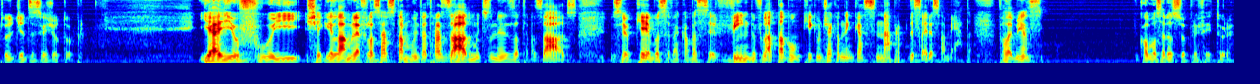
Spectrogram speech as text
Sou do dia 16 de outubro. E aí eu fui, cheguei lá, a mulher falou assim: ah, você tá muito atrasado, muitos meses atrasados, não sei o que, você vai acabar servindo. Eu falei, ah, tá bom, que, onde é que eu tenho que assinar pra poder sair dessa merda? Falei bem assim. Qual você é da sua prefeitura?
